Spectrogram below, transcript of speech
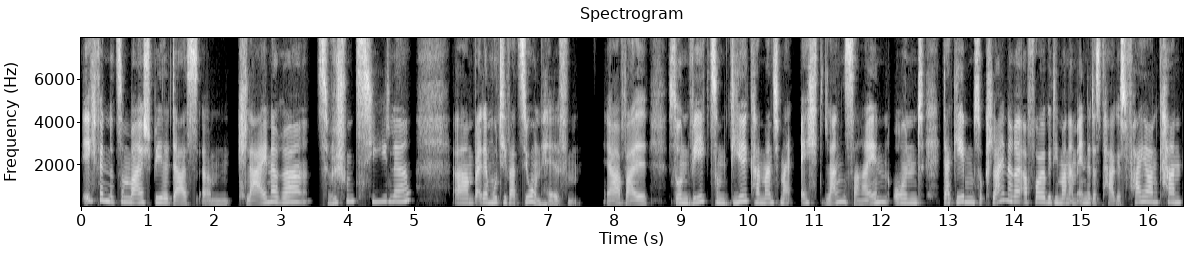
Ich finde zum Beispiel, dass ähm, kleinere Zwischenziele ähm, bei der Motivation helfen. Ja, weil so ein Weg zum Deal kann manchmal echt lang sein und da geben so kleinere Erfolge, die man am Ende des Tages feiern kann,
